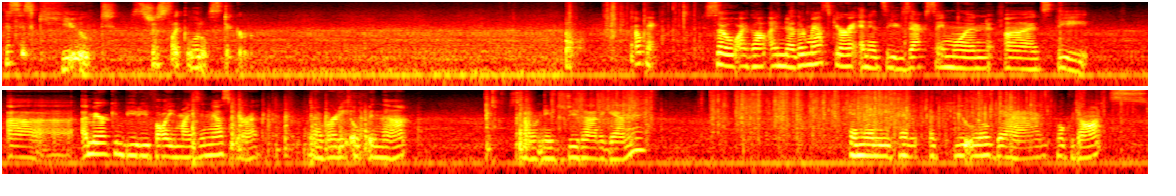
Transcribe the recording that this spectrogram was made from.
This is cute. It's just like a little sticker. Okay, so I got another mascara and it's the exact same one. Uh, it's the uh, American Beauty Volumizing Mascara. And I've already opened that. So I don't need to do that again. And then you get a cute little bag, polka dots.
